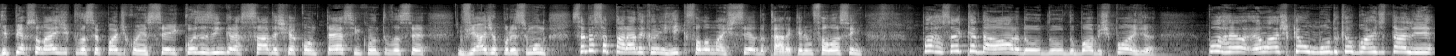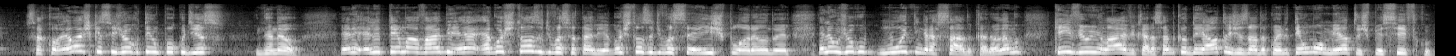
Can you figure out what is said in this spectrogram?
e personagens que você pode conhecer, e coisas engraçadas que acontecem enquanto você viaja por esse mundo. Sabe essa parada que o Henrique falou mais cedo, cara? Que ele me falou assim: Porra, sabe o que é da hora do, do, do Bob Esponja? Porra, eu, eu acho que é um mundo que eu gosto de estar ali, sacou? Eu acho que esse jogo tem um pouco disso, entendeu? Ele, ele tem uma vibe. É, é gostoso de você estar ali, é gostoso de você ir explorando ele. Ele é um jogo muito engraçado, cara. Eu lembro. Quem viu em live, cara, sabe que eu dei alta risada com ele. Tem um momento específico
